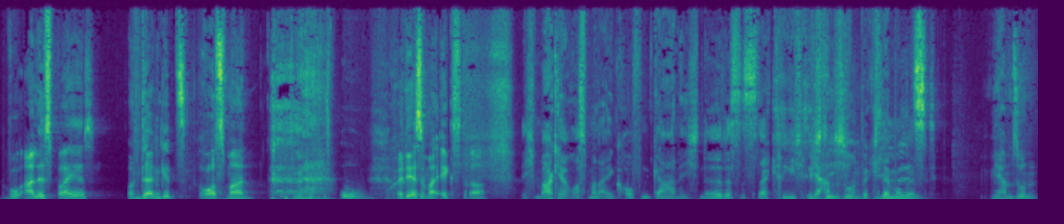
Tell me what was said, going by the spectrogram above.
wo alles bei ist. Und dann gibt's Rossmann, Oh, weil der ist immer extra. ich mag ja Rossmann einkaufen gar nicht, ne? Das ist, da kriege ich Wir haben richtig so einen Beklemmungen. übelst, wir haben so einen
